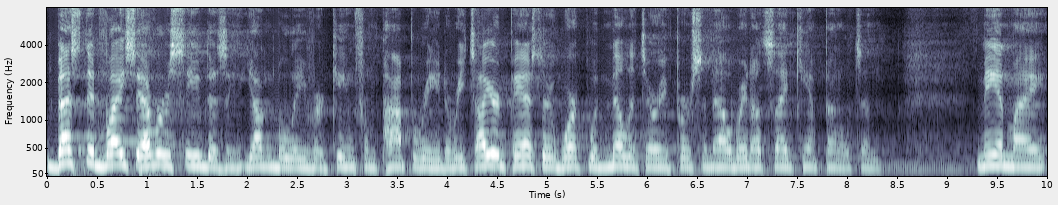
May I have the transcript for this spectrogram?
Best advice I ever received as a young believer came from Pop Reed, a retired pastor who worked with military personnel right outside Camp Pendleton. Me and my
